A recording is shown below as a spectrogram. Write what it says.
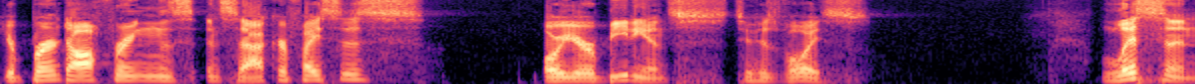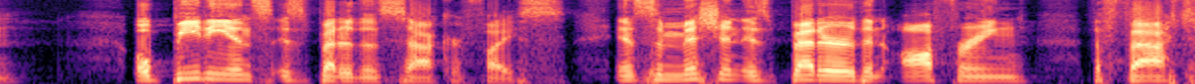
your burnt offerings and sacrifices, or your obedience to his voice? Listen Obedience is better than sacrifice, and submission is better than offering the fat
